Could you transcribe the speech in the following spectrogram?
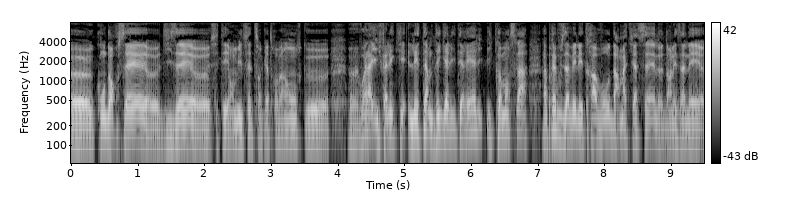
euh, Condorcet euh, disait, euh, c'était en 1791 que euh, voilà, il fallait que les termes d'égalité réelle, ils commencent là. Après, vous avez les travaux d'Armatia Sen dans les années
